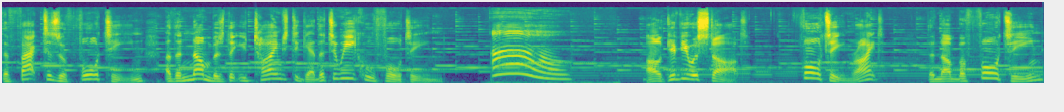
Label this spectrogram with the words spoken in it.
The factors of 14 are the numbers that you times together to equal 14. Oh. I'll give you a start. 14, right? The number 14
